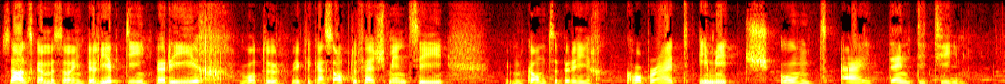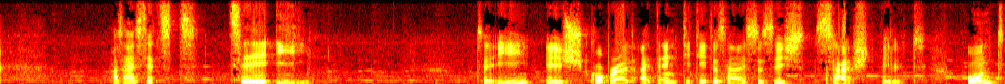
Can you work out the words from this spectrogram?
So, jetzt gehen wir so in beliebte Bereich, wo der wirklich ein sattelfest sein im ganzen Bereich Corporate Image und Identity. Was heißt jetzt CI? CI ist Corporate Identity, das heißt, es ist Selbstbild und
